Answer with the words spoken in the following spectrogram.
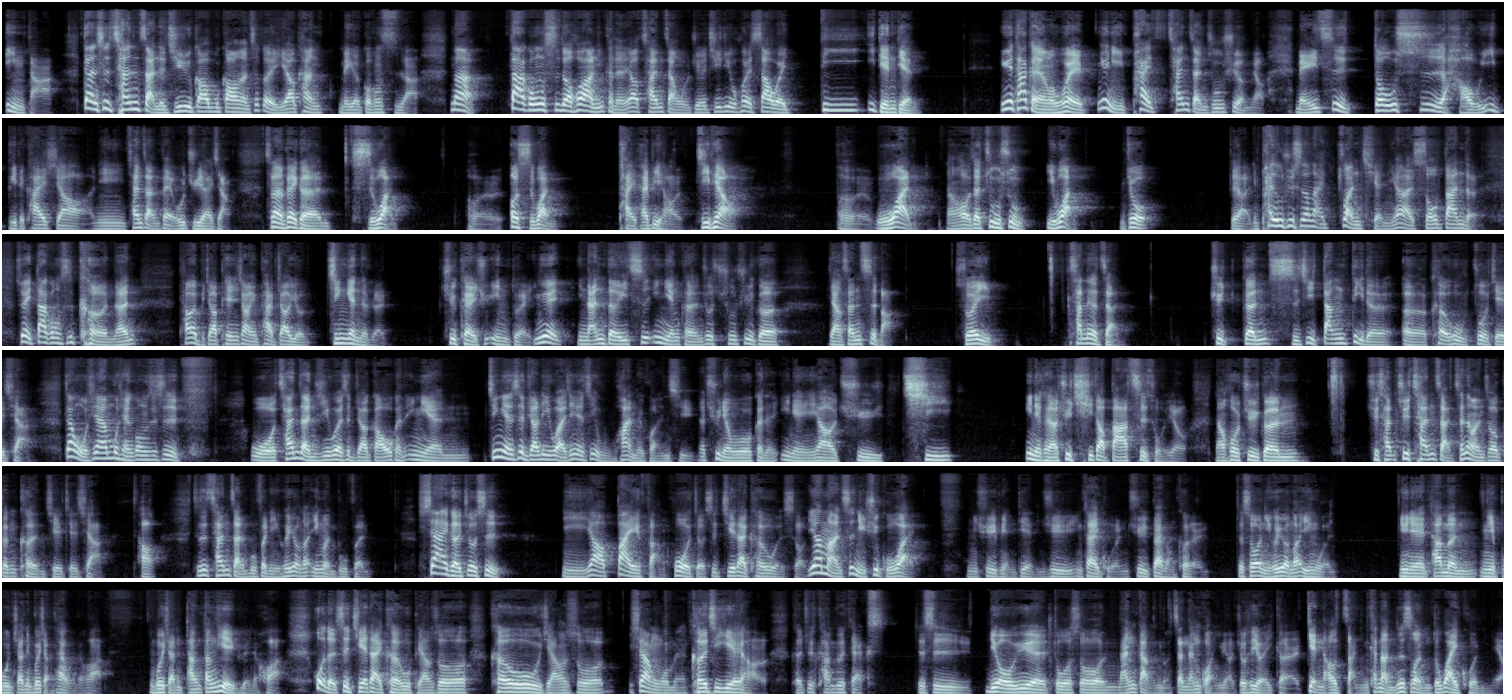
应答。但是参展的几率高不高呢？这个也要看每个公司啊。那大公司的话，你可能要参展，我觉得几率会稍微低一点点，因为他可能会，因为你派参展出去有没有？每一次都是好一笔的开销啊。你参展费，我举例来讲。参展费可能十万，呃，二十万台台币好，机票，呃，五万，然后再住宿一万，你就，对啊，你派出去是让来赚钱，你要来收单的，所以大公司可能他会比较偏向于派比较有经验的人去可以去应对，因为你难得一次，一年可能就出去个两三次吧，所以参那个展，去跟实际当地的呃客户做接洽，但我现在目前公司是。我参展机会是比较高，我可能一年，今年是比较例外，今年是武汉的关系。那去年我可能一年要去七，一年可能要去七到八次左右，然后去跟去参去参展，参展完之后跟客人接接洽。好，这是参展的部分，你会用到英文部分。下一个就是你要拜访或者是接待客户的时候，要么是你去国外，你去缅甸，你去泰国，你去拜访客人的时候，你会用到英文，因为他们你也不讲，你不会讲泰文的话，你不会讲当当地语言的话，或者是接待客户，比方说客户，假如说像我们科技业好了，可能就是 Computex，就是六月多说南港展览馆有没有？就是有一个电脑展，你看到你那时候很多外国人没有？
